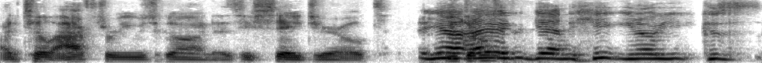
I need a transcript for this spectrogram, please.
until after he was gone, as you say, Gerald. Yeah, I, again, he, you know, because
